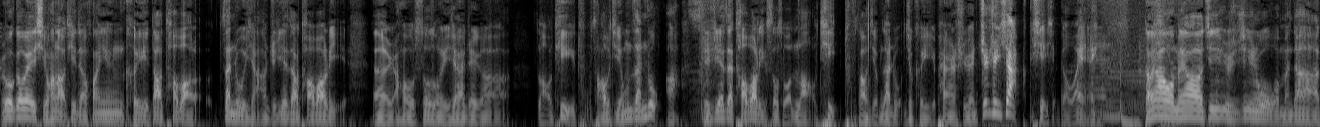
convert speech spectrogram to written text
如果各位喜欢老 T 的，欢迎可以到淘宝赞助一下啊，直接到淘宝里，呃，然后搜索一下这个。老 T 吐槽节目赞助啊，直接在淘宝里搜索“老 T 吐槽节目赞助”就可以拍上十元支持一下，谢谢各位。同样，我们要继续进入我们的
